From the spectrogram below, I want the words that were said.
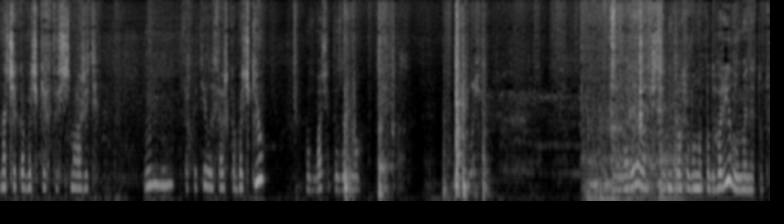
наче кабачки хтось смажить. Угу. Захотілося аж кабачків. Ось бачите, зерно. Наварила. Сьогодні трохи воно підгоріло у мене тут.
